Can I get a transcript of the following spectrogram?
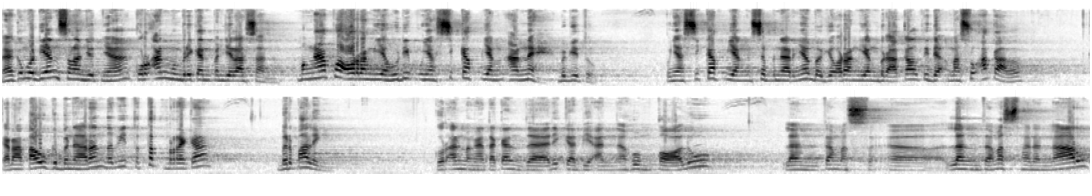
Nah, kemudian selanjutnya Quran memberikan penjelasan mengapa orang Yahudi punya sikap yang aneh begitu. Punya sikap yang sebenarnya bagi orang yang berakal tidak masuk akal karena tahu kebenaran tapi tetap mereka berpaling. Quran mengatakan dzalika bi annahum qalu lan tamas uh, lan naru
